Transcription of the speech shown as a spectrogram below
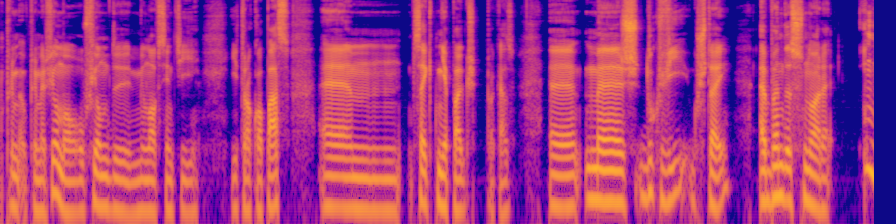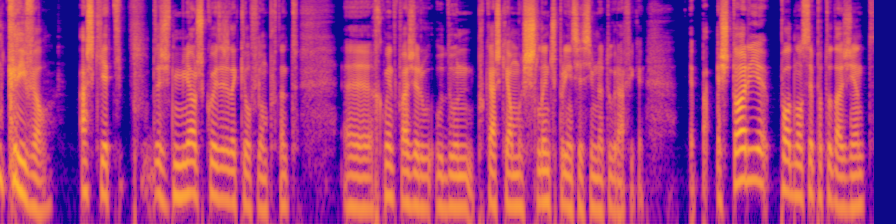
o, prim o primeiro filme, ou o filme de 1900 e, e troca o passo. Um, sei que tinha pagos, por acaso. Uh, mas do que vi, gostei. A banda sonora, incrível. Acho que é tipo das melhores coisas daquele filme. Portanto, uh, recomendo que vais ver o, o, Dune, porque acho que é uma excelente experiência cinematográfica. Epá, a história pode não ser para toda a gente.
